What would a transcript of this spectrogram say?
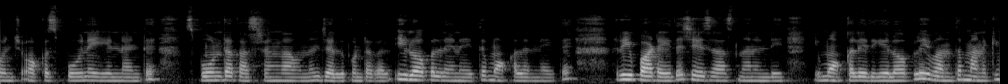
కొంచెం ఒక స్పూన్ వేయండి అంటే స్పూన్తో కష్టంగా ఉందని జల్లుకుంటా వెళ్ళి ఈ లోపల నేనైతే మొక్కలన్నీ అయితే రీపాట్ అయితే చేసేస్తున్నానండి. ఈ మొక్కలు ఎదిగే లోపల ఇవంతా మనకి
